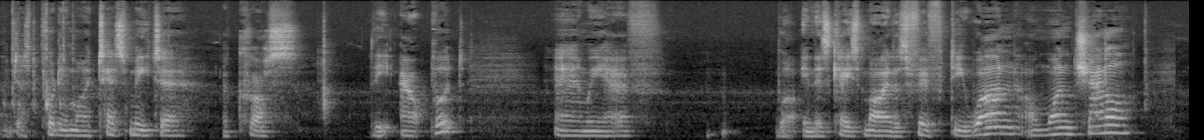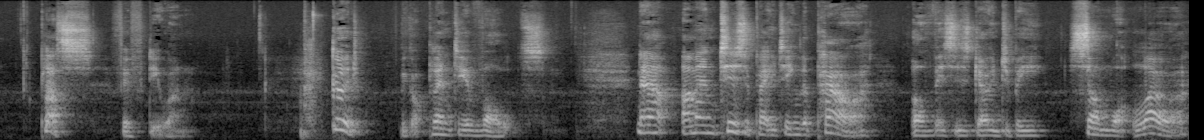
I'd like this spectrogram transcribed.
I'm just putting my test meter across the output. And we have well in this case minus 51 on one channel plus 51 good. We got plenty of volts. Now I'm anticipating the power of this is going to be somewhat lower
